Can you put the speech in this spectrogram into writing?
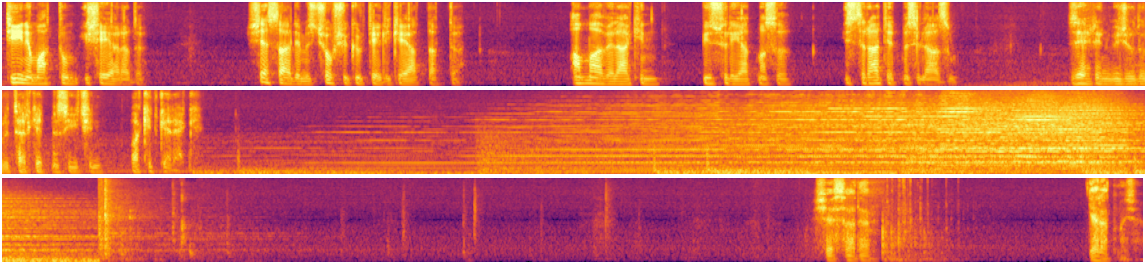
Tini Mahtum işe yaradı. Şehzademiz çok şükür tehlikeyi atlattı. Ama ve lakin bir süre yatması, istirahat etmesi lazım. Zehrin vücudunu terk etmesi için vakit gerek. Şehzadem. Gel Atmaca.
